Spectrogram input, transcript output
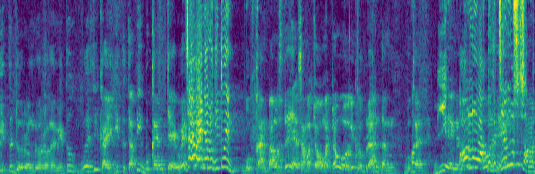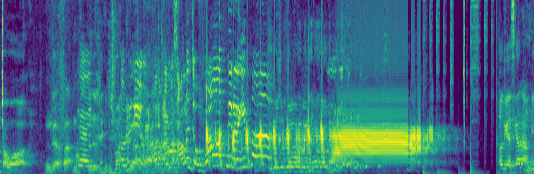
gitu, dorong-dorongan gitu, gue sih kayak gitu. Tapi bukan cewek. Ceweknya lu gituin. Bukan, Pak. Maksudnya ya sama cowok sama cowok gitu loh, berantem. Bukan dia yang Oh, lu waktu cowoknya. kecil lu sama cowok. Enggak, Pak. Enggak, Maksudnya... kalau nih otaknya Mas Alan jauh banget nih dari kita Oke, sekarang di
